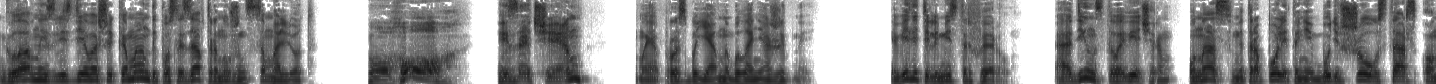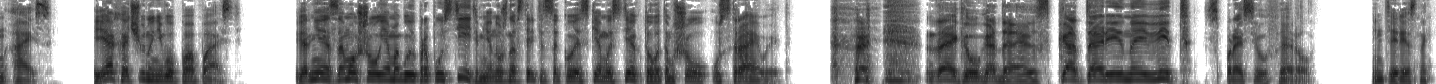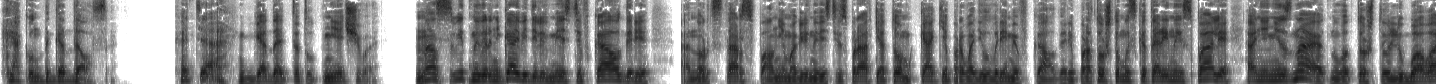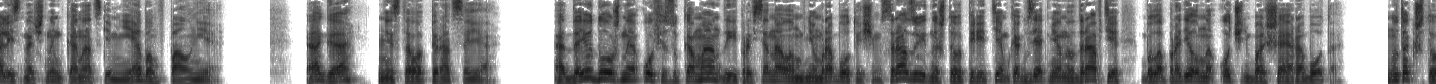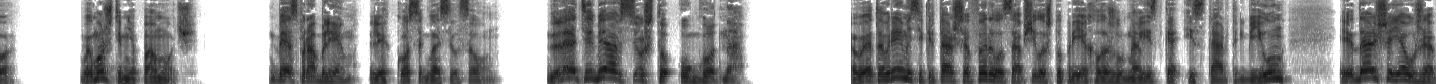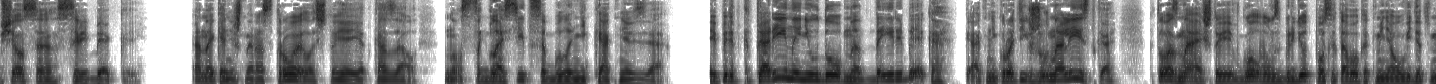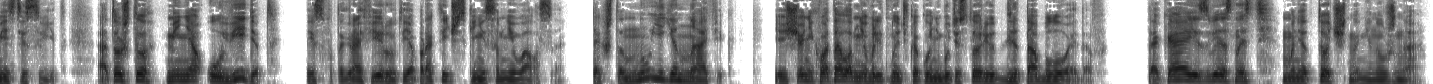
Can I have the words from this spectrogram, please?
«Главной звезде вашей команды послезавтра нужен самолет». «Ого! И зачем?» Моя просьба явно была неожиданной. «Видите ли, мистер Феррелл, 11 вечером у нас в Метрополитене будет шоу Stars on Ice. Я хочу на него попасть. Вернее, само шоу я могу и пропустить, мне нужно встретиться кое с кем из тех, кто в этом шоу устраивает. «Дай-ка угадаю, с Катариной Вит?» — спросил Феррелл. Интересно, как он догадался? Хотя, гадать-то тут нечего. Нас с Вит наверняка видели вместе в Калгари, а Нордстарс вполне могли навести справки о том, как я проводил время в Калгари. Про то, что мы с Катариной спали, они не знают, но вот то, что любовались ночным канадским небом, вполне. Ага, не стал отпираться я. Отдаю должное офису команды и профессионалам в нем работающим. Сразу видно, что перед тем, как взять меня на драфте, была проделана очень большая работа. Ну так что, вы можете мне помочь? Без проблем, легко согласился он. Для тебя все, что угодно. В это время секретарша Феррелла сообщила, что приехала журналистка из Star Tribune, и дальше я уже общался с Ребеккой. Она, конечно, расстроилась, что я ей отказал, но согласиться было никак нельзя. И перед Катариной неудобно, да и Ребекка, как ни крути, журналистка. Кто знает, что ей в голову взбредет после того, как меня увидят вместе с вид. А то, что меня увидят и сфотографируют, я практически не сомневался. Так что ну ее нафиг. Еще не хватало мне влипнуть в какую-нибудь историю для таблоидов. Такая известность мне точно не нужна.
